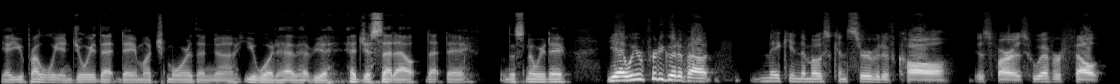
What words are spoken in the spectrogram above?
Yeah, you probably enjoyed that day much more than uh, you would have have you had you set out that day, the snowy day. Yeah, we were pretty good about making the most conservative call as far as whoever felt,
